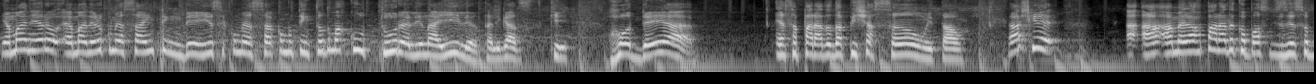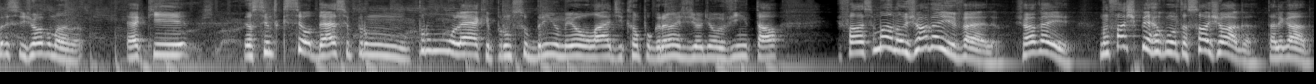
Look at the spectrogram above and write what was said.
E é maneiro, é maneiro começar a entender isso e começar como tem toda uma cultura ali na ilha, tá ligado? Que rodeia essa parada da pichação e tal. Eu acho que a, a- a melhor parada que eu posso dizer sobre esse jogo, mano, é que eu sinto que se eu desse pra um, pra um moleque, pra um sobrinho meu lá de Campo Grande, de onde eu vim e tal, e falasse, mano, joga aí, velho, joga aí. Não faz pergunta, só joga, tá ligado?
